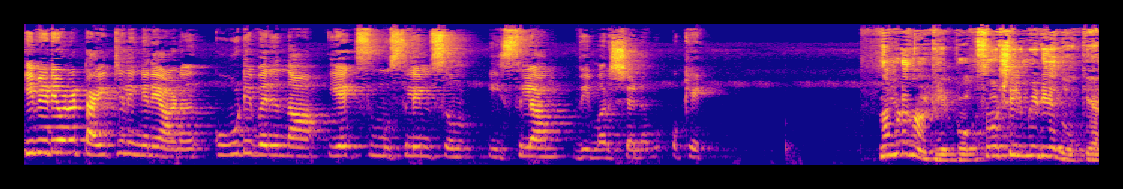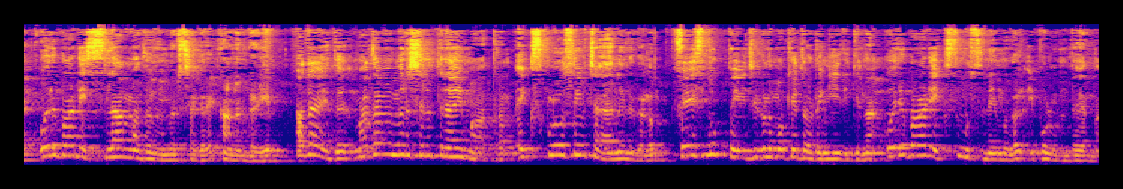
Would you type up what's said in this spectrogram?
ഈ വീഡിയോയുടെ ടൈറ്റിൽ ഇങ്ങനെയാണ്. കൂടി വരുന്ന എക്സ് മുസ്ലിംസും ഇസ്ലാം വിമർശനവും. ഓക്കെ? നമ്മുടെ നാട്ടിലിപ്പോ സോഷ്യൽ മീഡിയ നോക്കിയാൽ ഒരുപാട് ഇസ്ലാം മത വിമർശകരെ കാണാൻ കഴിയും. അതായത് മതവിമർശനത്തിനായി മാത്രം എക്സ്ക്ലൂസീവ് ചാനലുകളും ഫേസ്ബുക്ക് പേജുകളും ഒക്കെ തുടങ്ങിയിരിക്കുന്ന ഒരുപാട് എക്സ് മുസ്ലിമുകൾ ഇപ്പോൾ ഉണ്ട് എന്ന്.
